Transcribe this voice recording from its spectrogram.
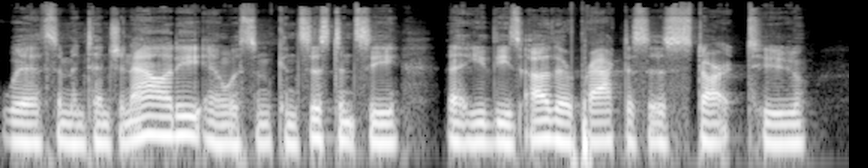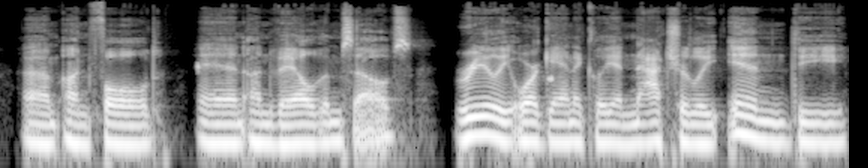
with some intentionality and with some consistency that you, these other practices start to um, unfold and unveil themselves really organically and naturally in the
